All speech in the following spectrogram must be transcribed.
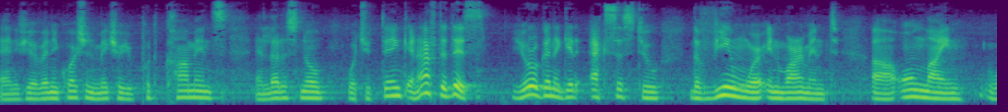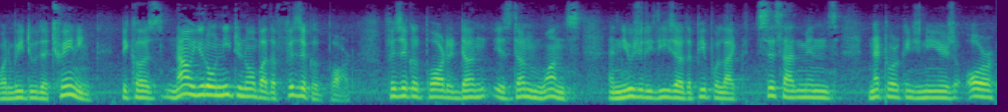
And if you have any question make sure you put comments and let us know what you think. And after this you're going to get access to the vmware environment uh, online when we do the training. Because now you don't need to know about the physical part. Physical part is done is done once and usually these are the people like sysadmins network engineers or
